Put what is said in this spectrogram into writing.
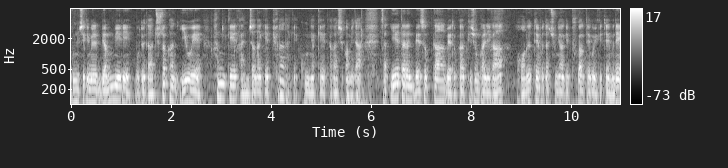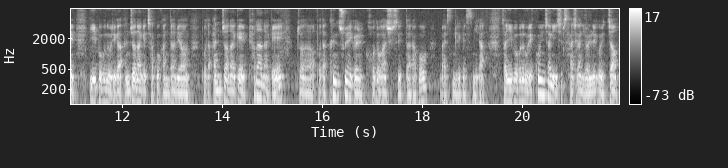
움직임을 면밀히 모두 다 추적한 이후에 함께 안전하게 편안하게 공략해 나가실 겁니다. 자 이에 따른 매수가 매도가 비중 관리가 어느 때보다 중요하게 부각되고 있기 때문에 이 부분을 우리가 안전하게 잡고 간다면 보다 안전하게 편안하게 보다 큰 수익을 거둬가실 수 있다라고 말씀드리겠습니다. 자, 이 부분은 우리 코인장이 24시간 열리고 있죠.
